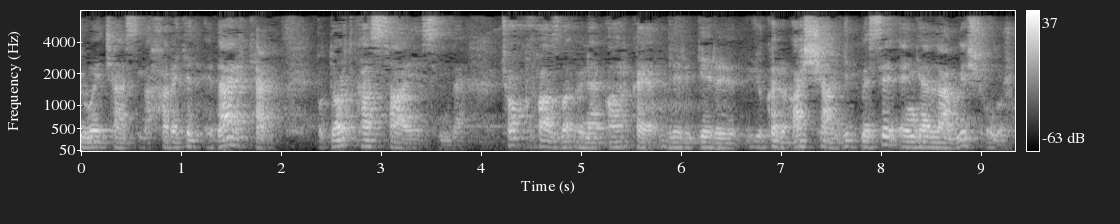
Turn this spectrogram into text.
yuva içerisinde hareket ederken bu dört kas sayesinde çok fazla öne, arkaya, ileri, geri, yukarı, aşağı gitmesi engellenmiş olur.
